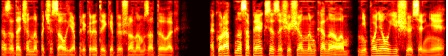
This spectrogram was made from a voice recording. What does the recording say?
Озадаченно почесал я прикрытый капюшоном затылок. Аккуратно сопрягся защищенным каналом, не понял еще сильнее.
